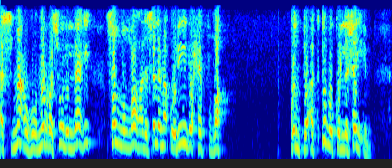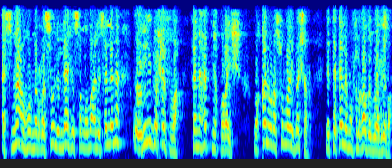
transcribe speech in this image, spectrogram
أسمعه من رسول الله صلى الله عليه وسلم أريد حفظه. كنت أكتب كل شيء أسمعه من رسول الله صلى الله عليه وسلم أريد حفظه. فنهتني قريش. وقالوا رسول الله بشر يتكلم في الغضب والرضا.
